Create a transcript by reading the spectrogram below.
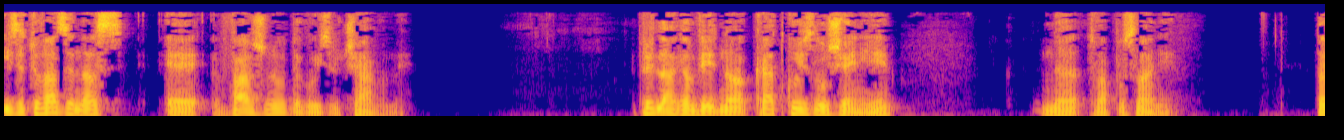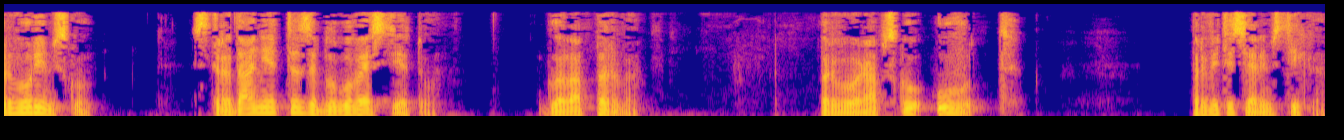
и за това за нас е важно да го изучаваме. Предлагам ви едно кратко изложение на това послание. Първо римско. Страданията за благовестието. Глава първа. Първо арабско. Увод първите седем стиха.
